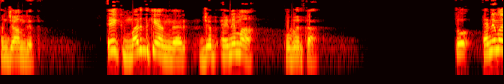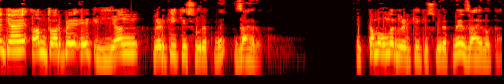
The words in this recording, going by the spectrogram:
انجام دیتے ایک مرد کے اندر جب اینیما ابھرتا تو اینیما کیا ہے؟ عام طور پہ ایک ینگ لڑکی کی صورت میں ظاہر ہوتا ایک کم عمر لڑکی کی صورت میں ظاہر ہوتا ہے۔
